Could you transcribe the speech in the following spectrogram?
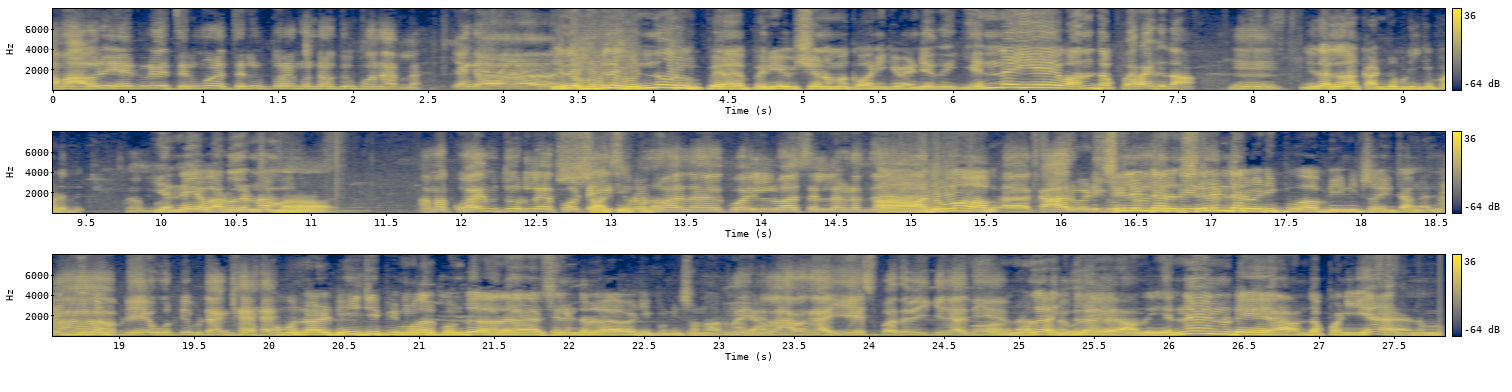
ஆமா அவரு ஏற்கனவே திருமண திருப்பரங்குன்றத்துக்கு போனார்ல. எங்க? இல்ல இதுல இன்னொரு பெ- பெரிய விஷயம் நம்ம கவனிக்க வேண்டியது. என்னையே வந்த பிறகுதான் ம். இதெல்லாம் கண்டுபிடிக்கப்படுது. என்னையே வரலன்னா ஆமா கோயம்புத்தூர்ல கோட்டீஸ்வரன் வா- கோயில் வாசல்ல நடந்த அதுவும் கார் வெடி சிலிண்டர் சிலிண்டர் வெடிப்பு அப்படின்னு சொல்லிட்டாங்க. அப்படியே உருட்டி விட்டாங்க முன்னாள் டிஜிபி முதற்கொண்டு அதை சிலிண்டர் வெடிப்புன்னு இல்லையா? இதெல்லாம் அவங்க ஐஏஎஸ் பதவிக்கே அதிகம். அதனால இதுல அது என்ன என்னுடைய அந்த பணியை நம்ம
